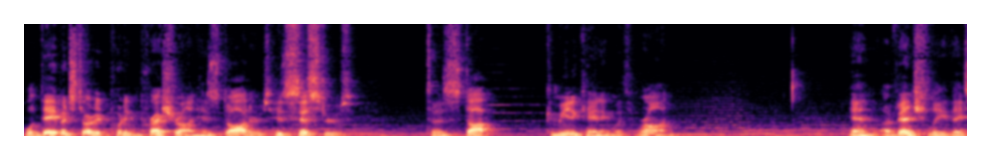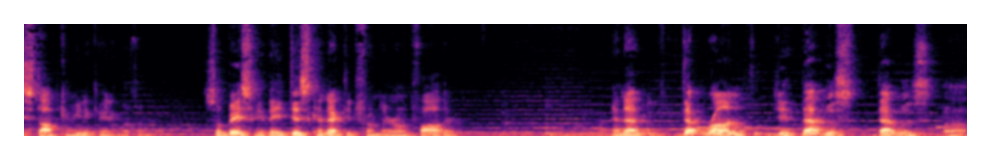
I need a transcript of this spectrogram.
Well, David started putting pressure on his daughters, his sisters, to stop communicating with Ron. And eventually, they stopped communicating with him. So basically, they disconnected from their own father. And that that Ron, that was that was uh,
